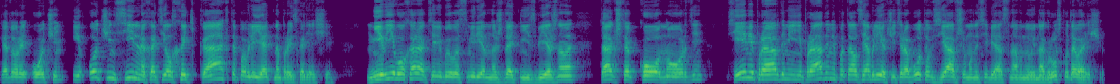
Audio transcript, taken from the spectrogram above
который очень и очень сильно хотел хоть как-то повлиять на происходящее. Не в его характере было смиренно ждать неизбежного, так что Ко Норди Всеми правдами и неправдами пытался облегчить работу взявшему на себя основную нагрузку товарищу.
